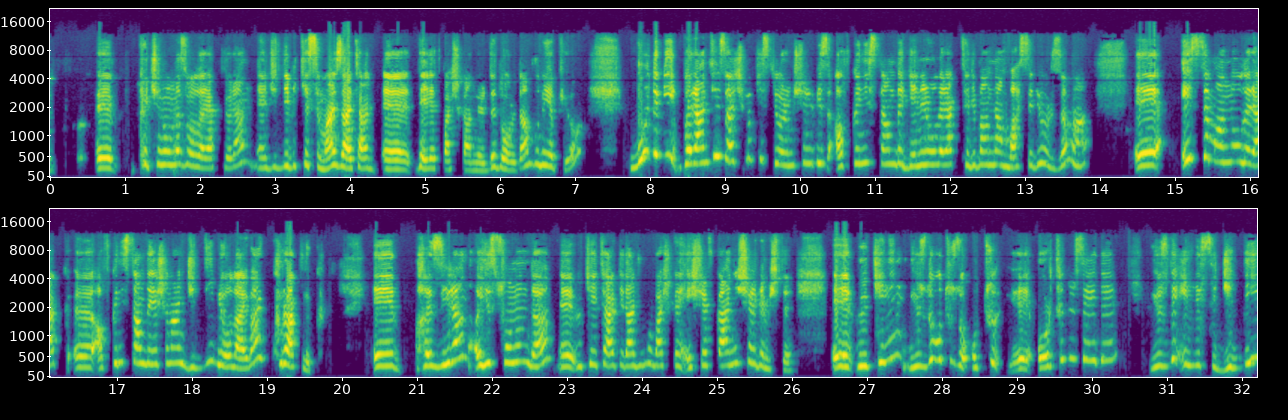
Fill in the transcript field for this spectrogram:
e, kaçınılmaz olarak gören e, ciddi bir kesim var. Zaten e, devlet başkanları da doğrudan bunu yapıyor. Burada bir parantez açmak istiyorum. Şimdi biz Afganistan'da genel olarak Taliban'dan bahsediyoruz ama e, eş zamanlı olarak e, Afganistan'da yaşanan ciddi bir olay var. Kuraklık. E, Haziran ayı sonunda e, ülkeyi terk eden Cumhurbaşkanı Eşref Gani şey demişti. E, ülkenin yüzde otuzu e, orta düzeyde, yüzde ellisi ciddi,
